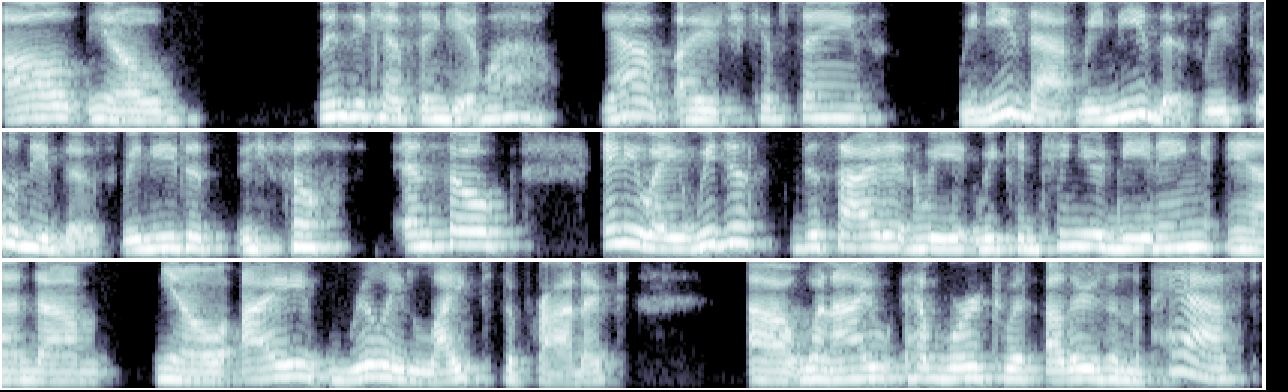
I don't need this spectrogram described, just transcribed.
i'll you know lindsay kept thinking wow yeah i she kept saying we need that we need this we still need this we need to you know and so anyway we just decided and we we continued meeting and um you know i really liked the product uh, when I have worked with others in the past,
